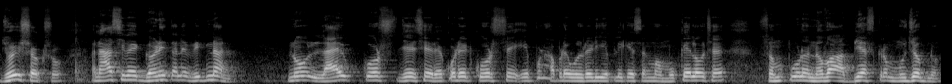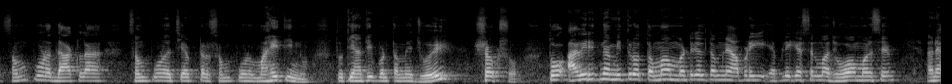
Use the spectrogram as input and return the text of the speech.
જોઈ શકશો. અને આ સિવાય ગણિત અને વિજ્ઞાનનો લાઈવ કોર્સ જે છે, રેકોર્ડેડ કોર્સ છે, એ પણ આપણે ઓલરેડી એપ્લિકેશનમાં મૂકેલો છે. સંપૂર્ણ નવા અભ્યાસક્રમ મુજબનો, સંપૂર્ણ દાખલા, સંપૂર્ણ ચેપ્ટર સંપૂર્ણ માહિતીનો, તો ત્યાંથી પણ તમે જોઈ શકશો. તો આવી રીતના મિત્રો તમામ મટીરિયલ તમને આપણી એપ્લિકેશનમાં જોવા મળશે. અને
